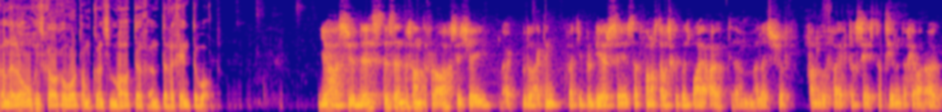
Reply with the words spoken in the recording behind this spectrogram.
kan hulle ongeskakel word om kunsmatig intelligent te word. Ja, so dis dis 'n interessante vraag soos jy ek bedoel ek dink wat jy probeer sê is dat van ons teleskope is baie oud. Ehm um, hulle is so van hulle 50, 60, 70 jaar oud.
